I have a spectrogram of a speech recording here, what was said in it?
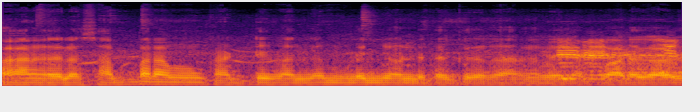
பாருங்க இதில் சப்பரமும் கட்டி வந்து முடிஞ்சு கொண்டு இருக்குது வேலைப்பாடுகள்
